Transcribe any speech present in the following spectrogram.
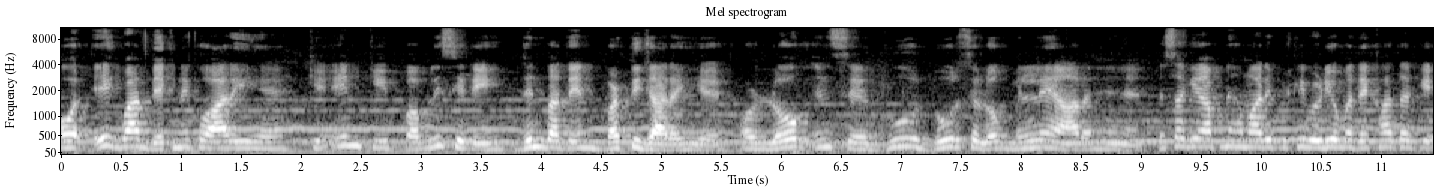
और एक बात देखने को आ रही है कि इनकी पब्लिसिटी दिन ब दिन बढ़ती जा रही है और लोग इनसे दूर दूर से लोग मिलने आ रहे हैं जैसा कि आपने हमारी पिछली वीडियो में देखा था कि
